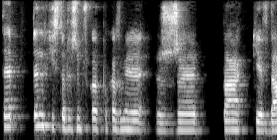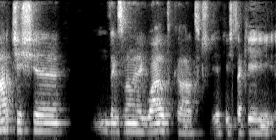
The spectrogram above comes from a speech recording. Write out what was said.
te, ten historyczny przykład pokazuje, że takie wdarcie się tak zwanej wildcard, czyli jakiejś takiej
